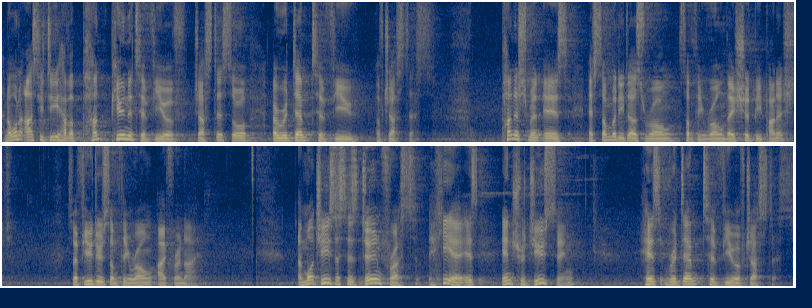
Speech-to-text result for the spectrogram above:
And I want to ask you do you have a punitive view of justice or a redemptive view of justice? Punishment is if somebody does wrong, something wrong, they should be punished. So if you do something wrong, eye for an eye. And what Jesus is doing for us here is introducing his redemptive view of justice.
